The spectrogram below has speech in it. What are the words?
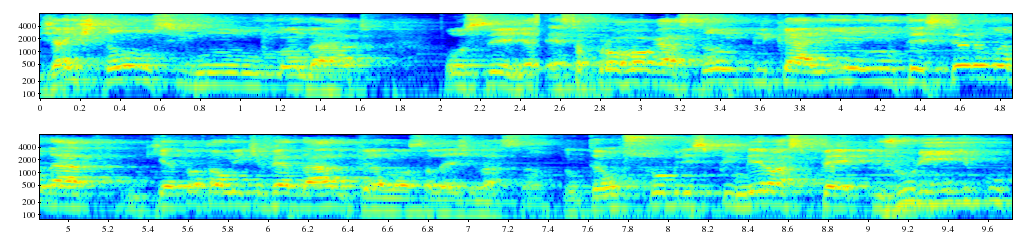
já estão no segundo mandato. Ou seja, essa prorrogação implicaria em um terceiro mandato, o que é totalmente vedado pela nossa legislação. Então, sobre esse primeiro aspecto jurídico,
